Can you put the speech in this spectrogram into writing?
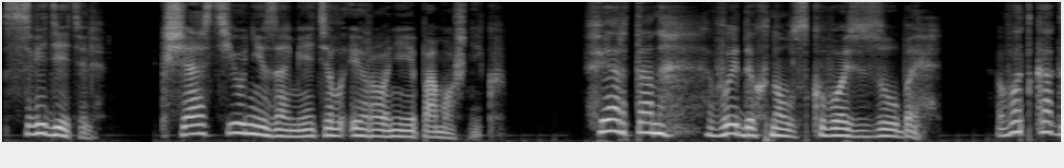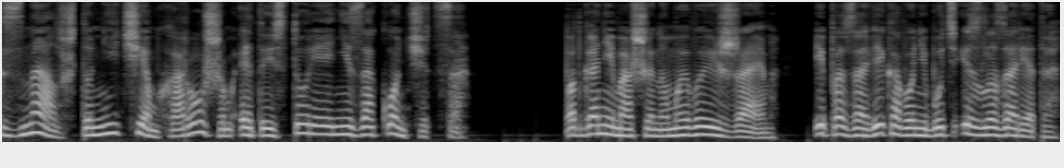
Свидетель. К счастью, не заметил иронии помощник. Фертон выдохнул сквозь зубы. Вот как знал, что ничем хорошим эта история не закончится. «Подгони машину, мы выезжаем. И позови кого-нибудь из лазарета.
